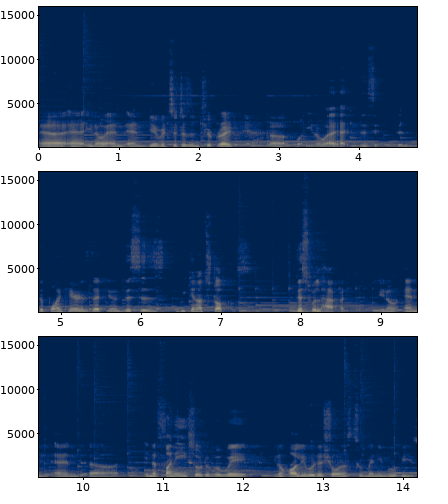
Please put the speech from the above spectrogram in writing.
uh, you know, and and gave it citizenship, right? Yeah. But, you know, the point here is that you know this is we cannot stop this. This will happen, you know, and and in a funny sort of a way you know, Hollywood has shown us through many movies,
